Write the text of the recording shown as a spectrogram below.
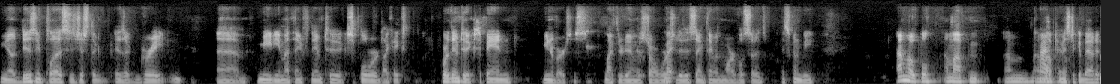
you know Disney Plus is just a is a great um medium I think for them to explore like ex- for them to expand universes like they're doing with Star Wars Right. to do the same thing with Marvel so it's it's going to be I'm hopeful I'm optim- I'm I'm I am too. optimistic about it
